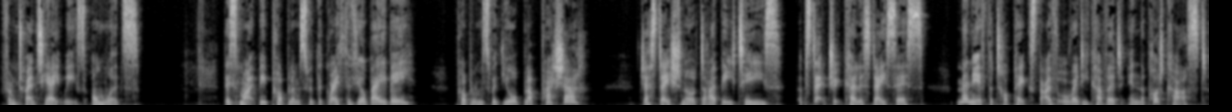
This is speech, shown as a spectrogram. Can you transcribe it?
from 28 weeks onwards. This might be problems with the growth of your baby, problems with your blood pressure, gestational diabetes, obstetric cholestasis, many of the topics that I've already covered in the podcast.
